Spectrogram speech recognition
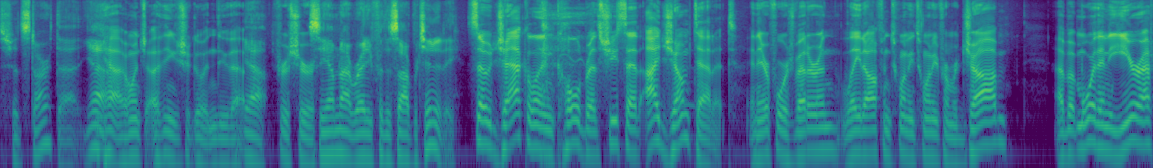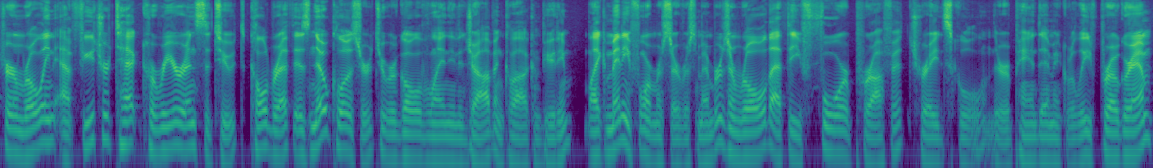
should start that. Yeah. Yeah, I want you, I think you should go ahead and do that. Yeah. For sure. See, I'm not ready for this opportunity. So Jacqueline Colbreth, she said, I jumped at it. An Air Force veteran laid off in 2020 from her job. Uh, but more than a year after enrolling at Future Tech Career Institute, Colbreth is no closer to her goal of landing a job in cloud computing. Like many former service members enrolled at the for profit trade school, their pandemic relief program,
